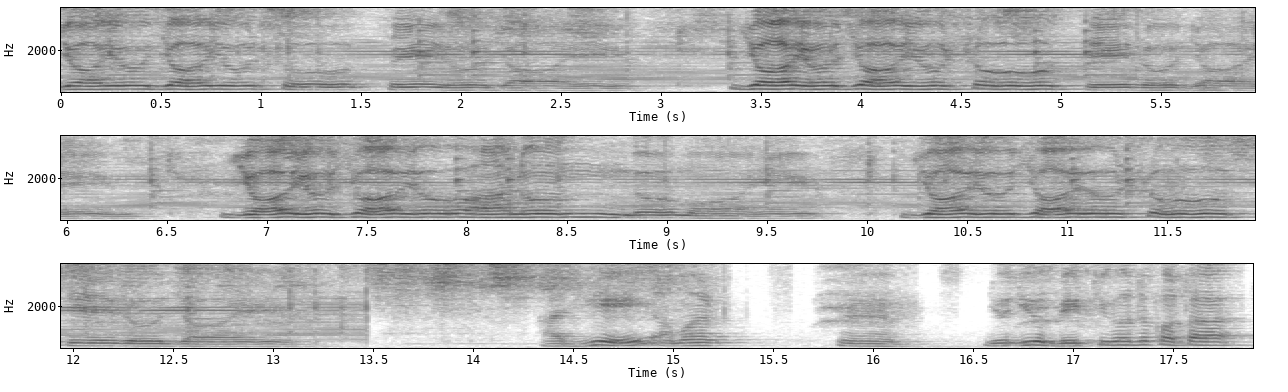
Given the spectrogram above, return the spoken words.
জয় জয় সত্যের জয়। জয় জয় সত্যের জয়। জয় জয়, আনন্দময়। জয় জয় সত্যের জয়। আজকে আমার যদিও ব্যক্তিগত কথা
